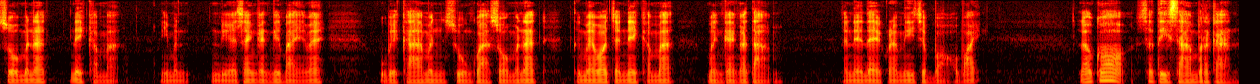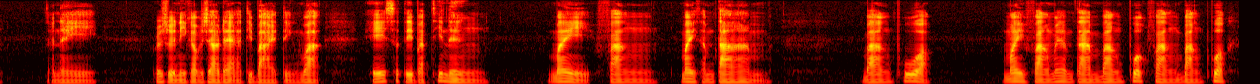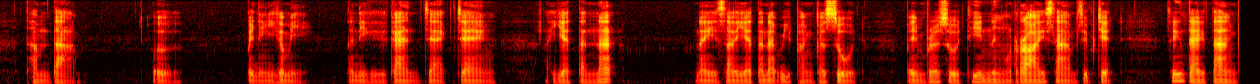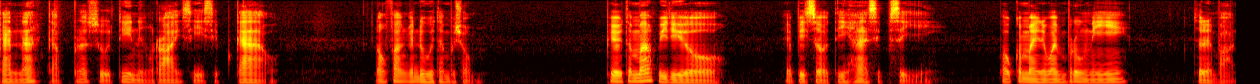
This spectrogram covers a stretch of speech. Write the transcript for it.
โสมนัสในขมะนี่มันเหนือชั้นกันขึ้นไปไหมอุเบกขามันสูงกว่าโสมนัสถึงแม้ว่าจะเนคขมะเหมือนกันก็ตามแต่ในไดอะแกรมนี้จะบอกเอาไว้ แล้วก็สติสามประการ ในพระสูตรนี้ข้าพเจ้าได้อธิบายถึงว่า เอสติแบบที่หนึ่งไม่ฟังไม่ทำตาม บางพวก ไม่ฟังไม่ทำตามบางพวกฟังบางพวกทำตาม เออ เป็นอย่างนี้ก็มีแต่นี่คือการแจกแจงอายตนะ ในสริยตนะวิพังกสูตร เป็นพระสูตรที่ 137 ซึ่งแตกต่างกันนะกับพระสูตรที่ 149 ลองฟังกันดูท่านผู้ชม เพียวธรรมะวิดีโอ เอพิโซดที่ 54 พบกันใหม่ในวันพรุ่งนี้ เจริญพร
